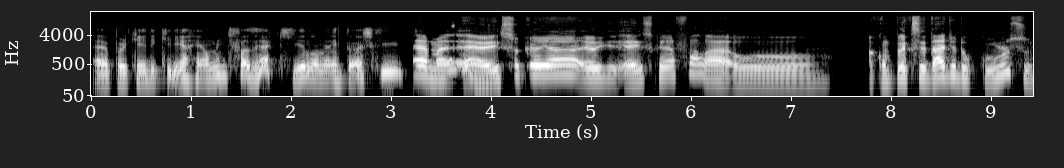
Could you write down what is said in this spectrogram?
é porque ele queria realmente fazer aquilo, né? Então acho que. É, mas é isso que eu ia, eu, é isso que eu ia falar. O, a complexidade do curso,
